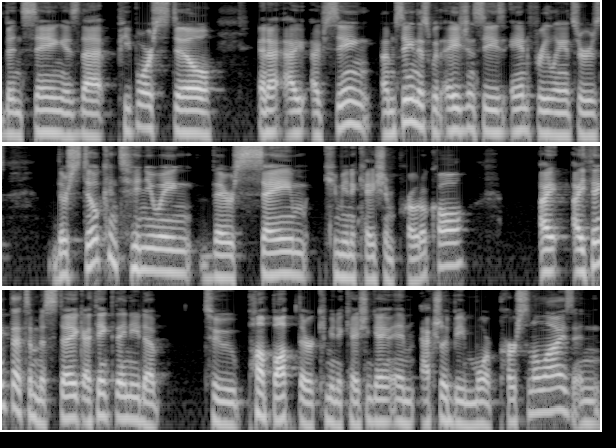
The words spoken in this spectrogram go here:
been seeing is that people are still, and I, I I've seen I'm seeing this with agencies and freelancers. They're still continuing their same communication protocol. I I think that's a mistake. I think they need to to pump up their communication game and actually be more personalized and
